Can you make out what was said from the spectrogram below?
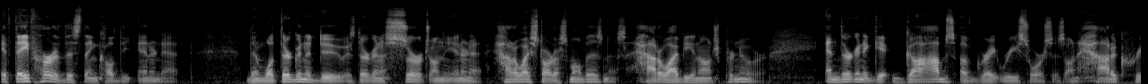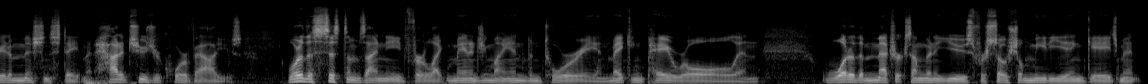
if they've heard of this thing called the internet, then what they're going to do is they're going to search on the internet how do I start a small business? How do I be an entrepreneur? And they're going to get gobs of great resources on how to create a mission statement, how to choose your core values. What are the systems I need for like managing my inventory and making payroll and what are the metrics I'm going to use for social media engagement?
